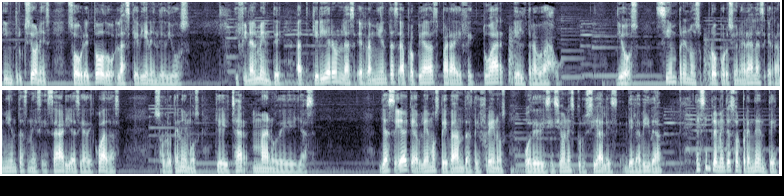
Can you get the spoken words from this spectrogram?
instrucciones, sobre todo las que vienen de Dios y finalmente adquirieron las herramientas apropiadas para efectuar el trabajo. Dios siempre nos proporcionará las herramientas necesarias y adecuadas, solo tenemos que echar mano de ellas. Ya sea que hablemos de bandas de frenos o de decisiones cruciales de la vida, es simplemente sorprendente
